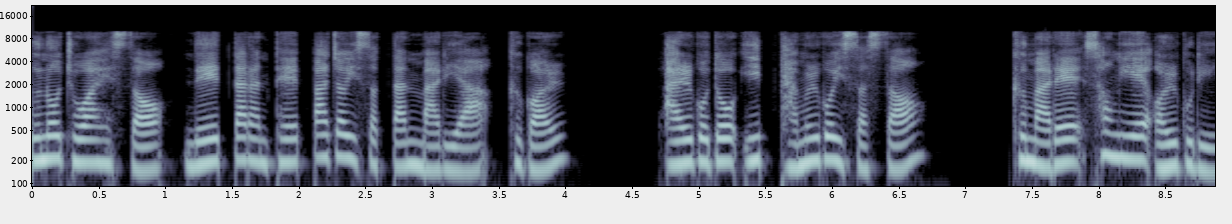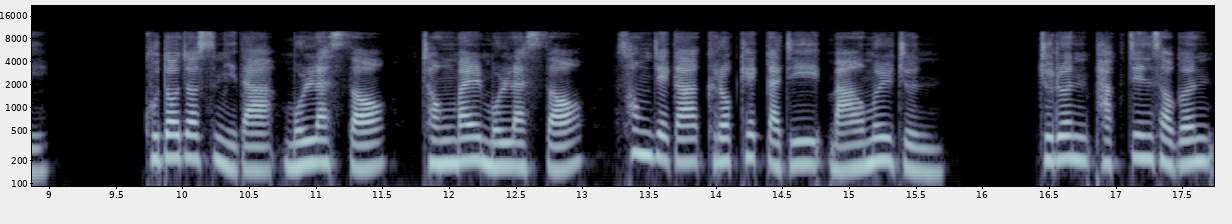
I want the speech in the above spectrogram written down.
은호 좋아했어. 내 딸한테 빠져 있었단 말이야. 그걸 알고도 입 다물고 있었어. 그 말에 성희의 얼굴이 굳어졌습니다. 몰랐어. 정말 몰랐어. 성재가 그렇게까지 마음을 준 줄은 박진석은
